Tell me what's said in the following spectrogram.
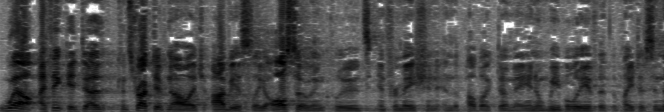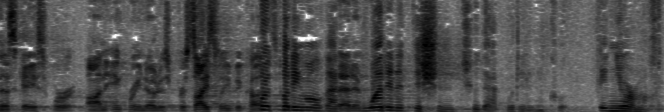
Well, I think it does. Constructive knowledge obviously also includes information in the public domain, and we believe that the plaintiffs in this case were on inquiry notice precisely because. But putting all that, that what in addition to that would it include, in your mind?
